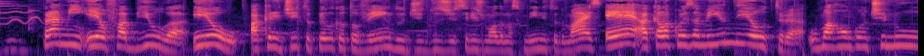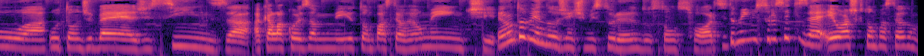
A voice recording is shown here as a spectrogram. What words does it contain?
pra mim, eu, Fabiola, eu acredito, pelo que eu tô vendo de, dos desfiles de moda masculina e tudo mais, é aquela coisa meio neutra. O marrom continua, o tom de bege, cinza, aquela coisa meio tom pastel realmente. Eu não tô vendo gente misturando os tons fortes. E também mistura se quiser. Eu acho que tom pastel,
